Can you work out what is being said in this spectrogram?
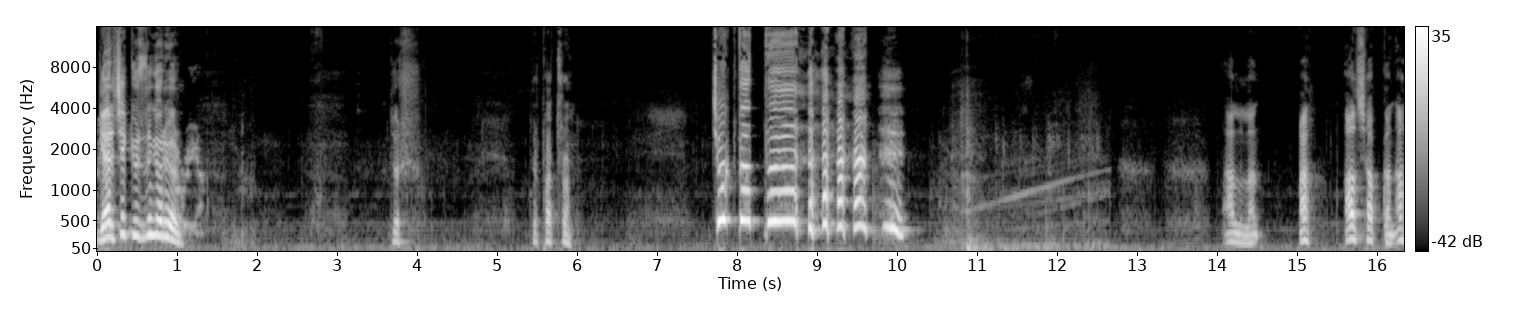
Gerçek yüzünü görüyorum. Dur. Dur patron. Çok tatlı. al lan. Al. Al şapkan al.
